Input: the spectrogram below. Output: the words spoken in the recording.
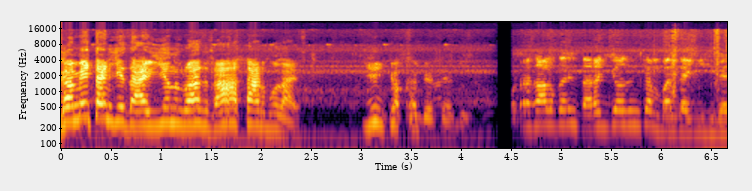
ગમે ત્યાં જે જાય એનું રાજ રાહ તાડ બોલાય ઈ ક્યો ખબર છે તું. મોટર ચાલુ કરીને તરત ગયો છું કેમ બંધ થઈ ગઈ છે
